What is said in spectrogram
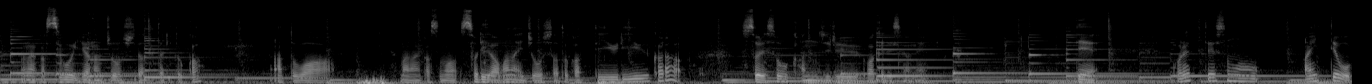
なんかすごい嫌な上司だったりとかあとはまあなんかその反りが合わない上司だとかっていう理由からストレスを感じるわけですよね。でこれってその相手を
